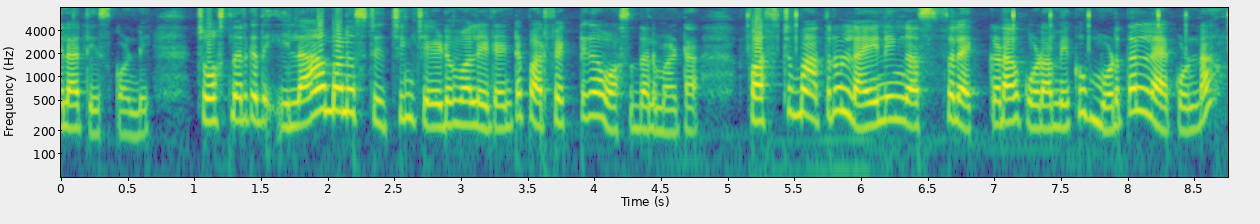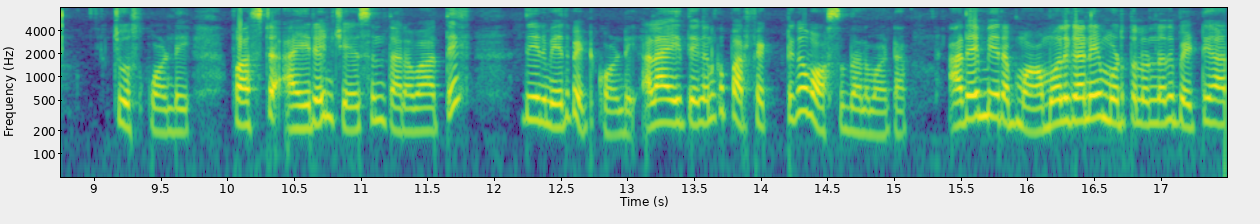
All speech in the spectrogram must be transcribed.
ఇలా తీసుకోండి. చూస్తున్నారు కదా ఇలా మనం స్టిచ్చింగ్ చేయడం వల్ల ఏంటంటే పర్ఫెక్ట్గా వస్తుంది అనమాట ఫస్ట్ మాత్రం లైనింగ్ అస్సలు ఎక్కడా కూడా మీకు ముడతలు లేకుండా చూసుకోండి. ఫస్ట్ ఐరన్ చేసిన తర్వాతే దీని మీద పెట్టుకోండి. అలా అయితే కనుక పర్ఫెక్ట్గా వస్తుంది అనమాట అదే మీరు మామూలుగానే ముడతలు ఉన్నది పెట్టి ఆ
